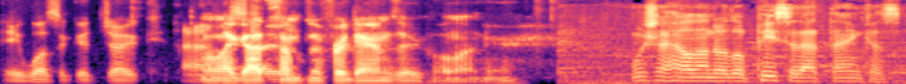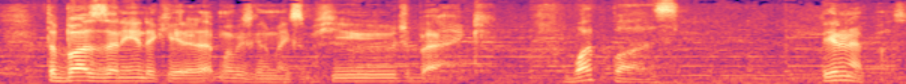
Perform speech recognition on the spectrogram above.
It was a good joke. Um, oh, I got so- something for Danzig. Hold on here. Wish I held onto a little piece of that thing, because the buzz is any indicator, that movie's gonna make some huge bank. What buzz? The internet buzz.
